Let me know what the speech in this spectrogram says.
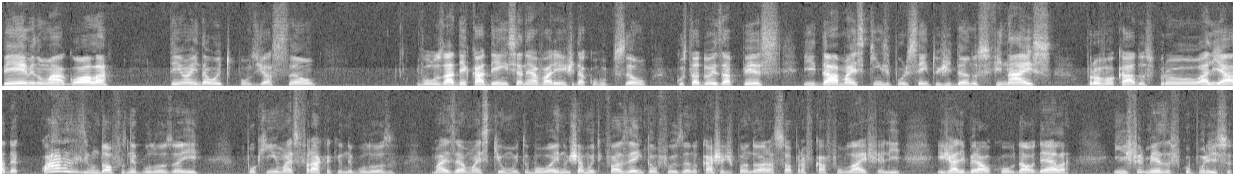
PM numa gola, tenho ainda 8 pontos de ação. Vou usar decadência, né, a variante da corrupção, custa 2 APs e dá mais 15% de danos finais provocados pro aliado. É quase um Dofus Nebuloso aí, um pouquinho mais fraca que o Nebuloso, mas é uma skill muito boa. Aí não tinha muito o que fazer, então fui usando Caixa de Pandora só pra ficar full life ali e já liberar o cooldown dela. E firmeza, ficou por isso.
